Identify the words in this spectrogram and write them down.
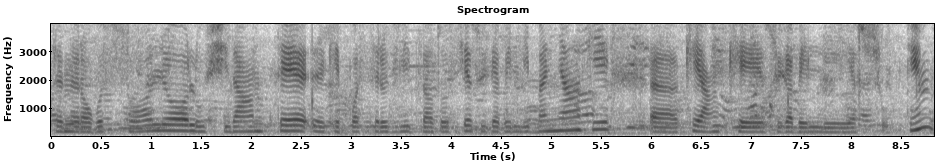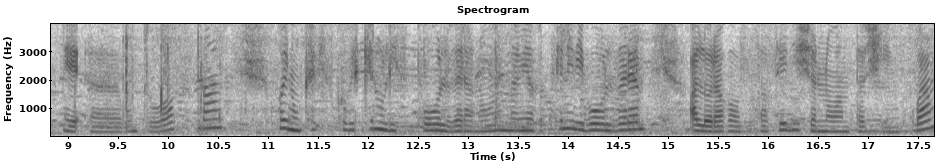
prenderò questo olio lucidante eh, che può essere utilizzato sia sui capelli bagnati eh, che anche sui capelli asciutti. E eh, quanto costa poi non capisco perché non li spolverano mamma mia sono pieni di polvere. Allora costa 16,95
